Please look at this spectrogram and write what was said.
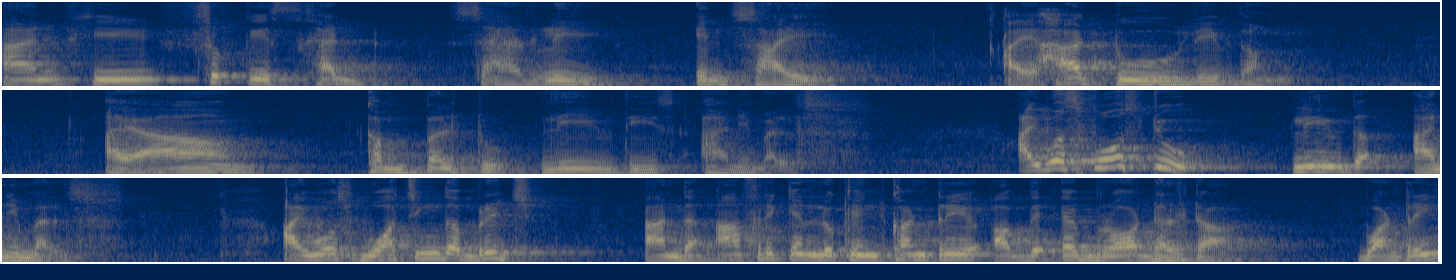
And he shook his head sadly in sigh. I had to leave them. I am compelled to leave these animals. I was forced to leave the animals. I was watching the bridge and the African looking country of the Ebro Delta, wondering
